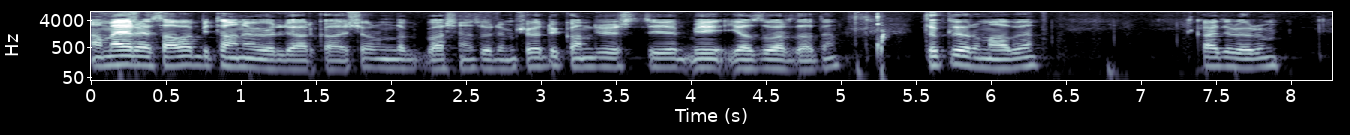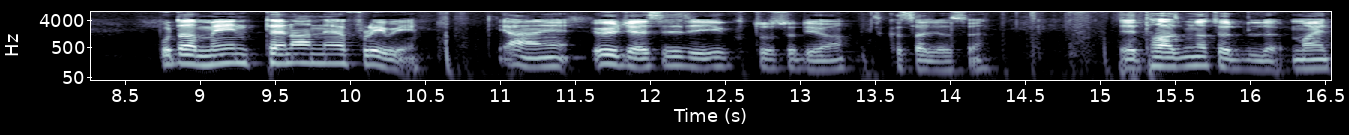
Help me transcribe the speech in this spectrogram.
Ama her hesaba bir tane veriliyor arkadaşlar. Onu da bir baştan söyleyeyim. Şöyle dükkan ücreti diye bir yazı var zaten. Tıklıyorum abi kaydırıyorum. Burada maintenance freebie. Yani ücretsiz ilgi kutusu diyor kısacası. E, tazminat ödülü. Main-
